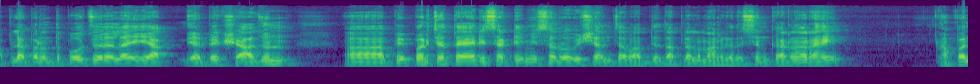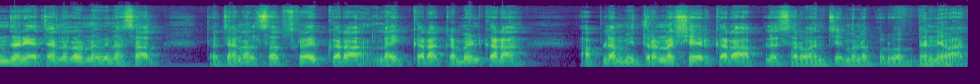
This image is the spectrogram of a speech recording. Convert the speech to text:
आपल्यापर्यंत पोहोचवलेला आहे. या यापेक्षा अजून पेपरच्या तयारीसाठी मी सर्व विषयांच्या बाबतीत आपल्याला मार्गदर्शन करणार आहे. आपण जर या चॅनलवर नवीन असाल तर चॅनल सबस्क्राईब करा लाईक करा कमेंट करा. आपल्या मित्रांना शेअर करा. आपल्या सर्वांचे मनपूर्वक धन्यवाद.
